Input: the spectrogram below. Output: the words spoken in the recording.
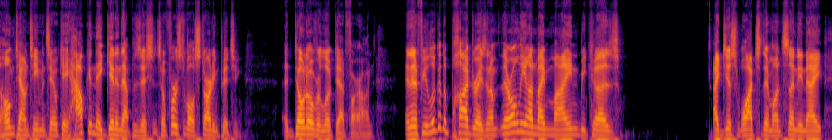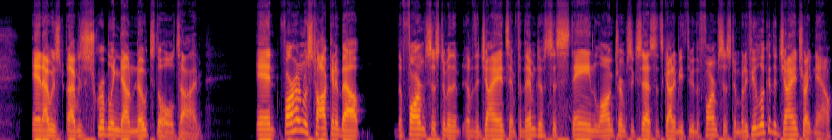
the hometown team and say, okay, how can they get in that position? So first of all, starting pitching. Uh, don't overlook that, Farhan. And then if you look at the Padres, and I'm, they're only on my mind because I just watched them on Sunday night, and I was I was scribbling down notes the whole time. And Farhan was talking about the farm system of the, of the Giants, and for them to sustain long term success, it's got to be through the farm system. But if you look at the Giants right now,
